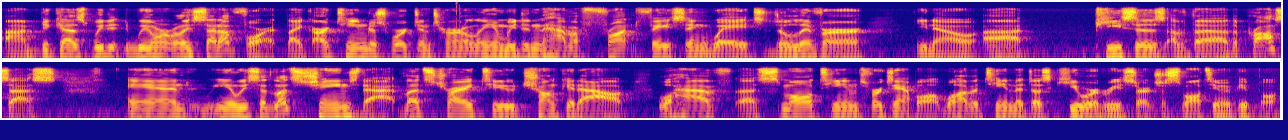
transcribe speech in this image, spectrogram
uh, because we did, we weren't really set up for it. Like our team just worked internally, and we didn't have a front-facing way to deliver, you know, uh, pieces of the the process. And you know, we said let's change that. Let's try to chunk it out. We'll have uh, small teams. For example, we'll have a team that does keyword research. A small team of people.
